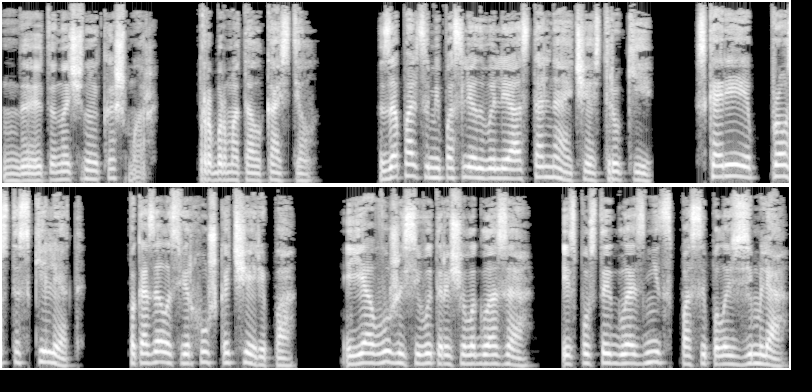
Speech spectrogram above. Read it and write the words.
«Да это ночной кошмар», — пробормотал Кастел. За пальцами последовали остальная часть руки. Скорее, просто скелет. Показалась верхушка черепа. Я в ужасе вытаращила глаза. Из пустых глазниц посыпалась земля.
